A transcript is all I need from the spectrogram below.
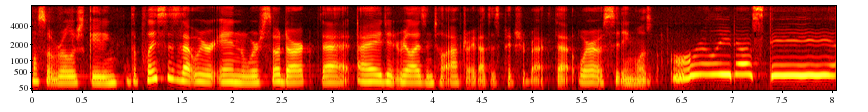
Also roller skating. The places that we were in were so dark that I didn't realize until after I got this picture back that where I was sitting was really dusty.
